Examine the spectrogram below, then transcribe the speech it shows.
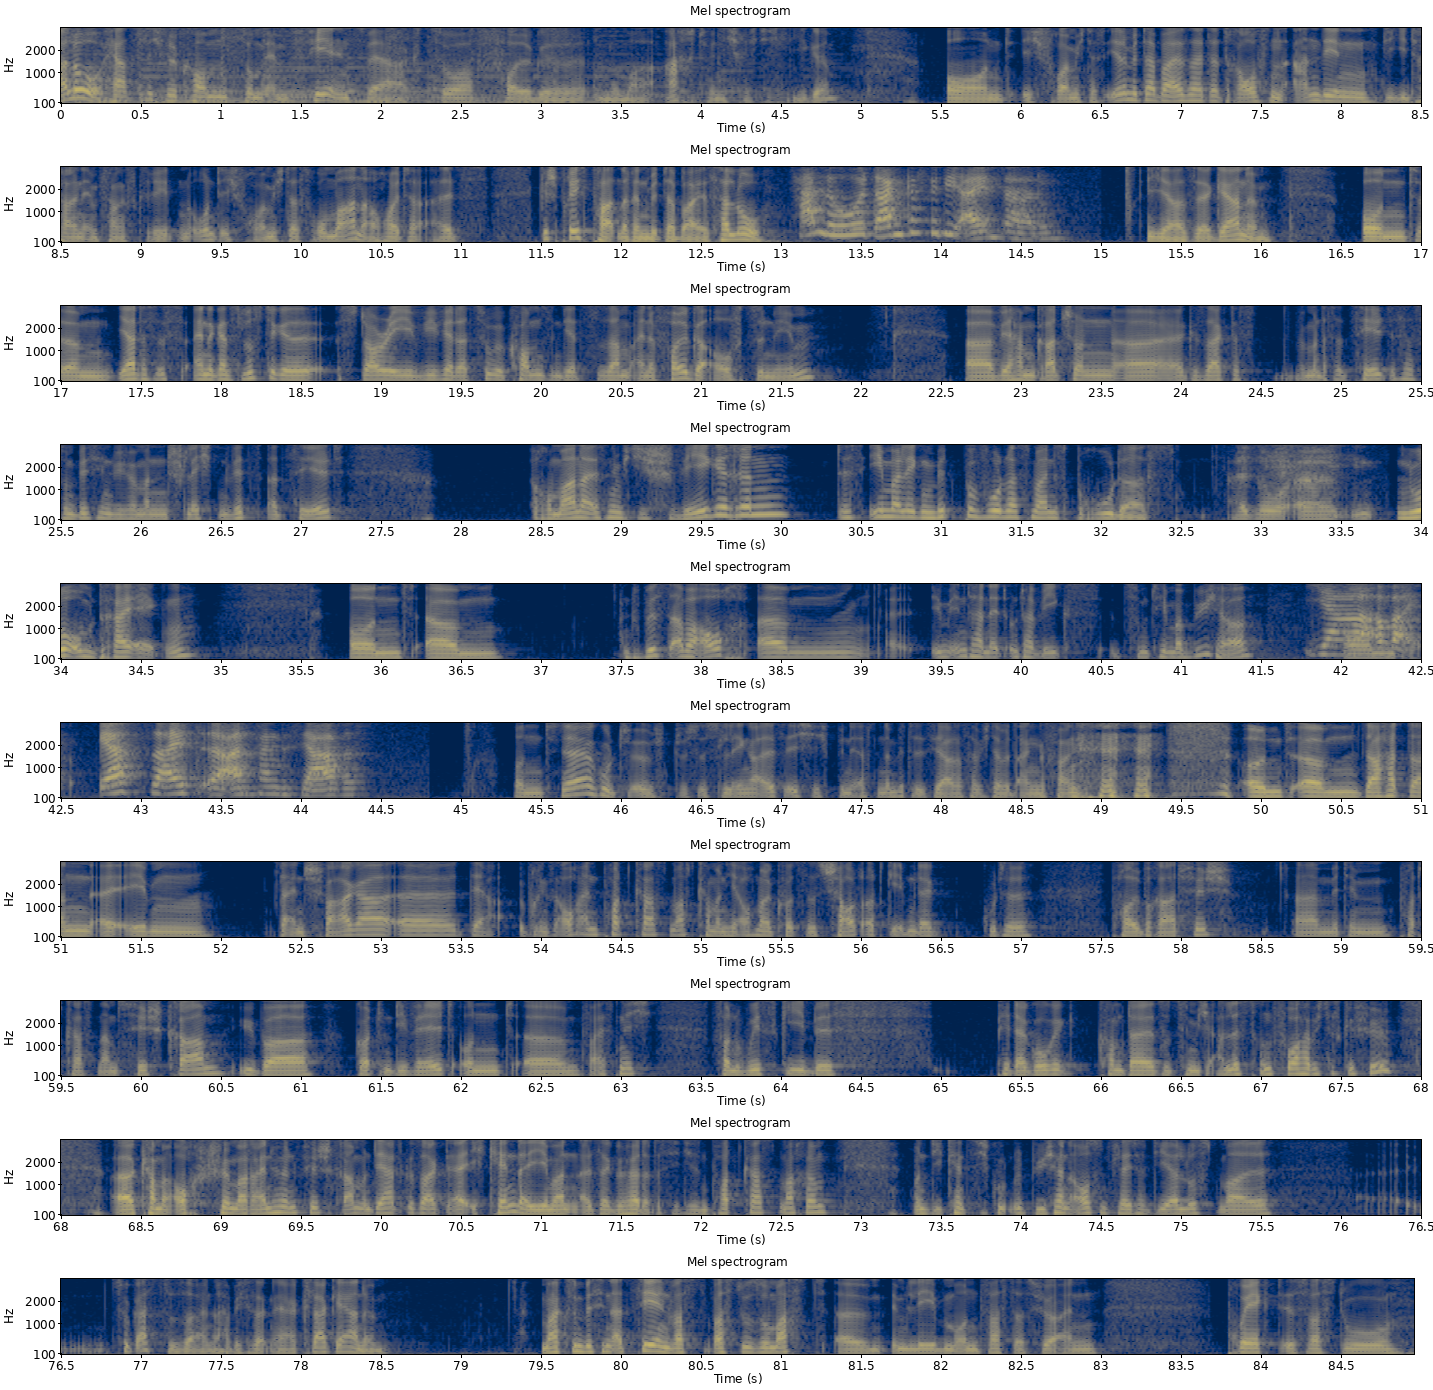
Hallo, herzlich willkommen zum Empfehlenswerk zur Folge Nummer 8, wenn ich richtig liege. Und ich freue mich, dass ihr mit dabei seid da draußen an den digitalen Empfangsgeräten. Und ich freue mich, dass Romana heute als Gesprächspartnerin mit dabei ist. Hallo. Hallo, danke für die Einladung. Ja, sehr gerne. Und ähm, ja, das ist eine ganz lustige Story, wie wir dazu gekommen sind, jetzt zusammen eine Folge aufzunehmen. Äh, wir haben gerade schon äh, gesagt, dass, wenn man das erzählt, ist das so ein bisschen wie wenn man einen schlechten Witz erzählt. Romana ist nämlich die Schwägerin des ehemaligen Mitbewohners meines Bruders. Also äh, nur um drei Ecken. Und ähm, du bist aber auch ähm, im Internet unterwegs zum Thema Bücher. Ja, und, aber erst seit äh, Anfang des Jahres. Und naja, gut, äh, das ist länger als ich. Ich bin erst in der Mitte des Jahres, habe ich damit angefangen. und ähm, da hat dann äh, eben dein Schwager, äh, der übrigens auch einen Podcast macht, kann man hier auch mal kurz das Shoutout geben, der gute Paul Bratfisch äh, mit dem Podcast namens Fischkram über Gott und die Welt und äh, weiß nicht, von Whisky bis Pädagogik kommt da so ziemlich alles drin vor, habe ich das Gefühl. Äh, kann man auch schön mal reinhören, Fischkram. Und der hat gesagt, äh, ich kenne da jemanden, als er gehört hat, dass ich diesen Podcast mache. Und die kennt sich gut mit Büchern aus und vielleicht hat die ja Lust, mal äh, zu Gast zu sein. Da habe ich gesagt, naja, klar, gerne. Magst du ein bisschen erzählen, was, was du so machst äh, im Leben und was das für ein Projekt ist, was du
